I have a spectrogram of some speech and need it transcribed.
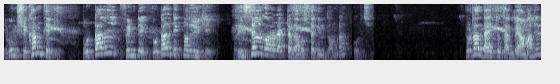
এবং সেখান থেকে টোটাল ফিনটেক টোটাল টেকনোলজিকে রিসেল করার একটা ব্যবস্থা কিন্তু আমরা করছি। টোটাল দায়িত্ব থাকবে আমাদের,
